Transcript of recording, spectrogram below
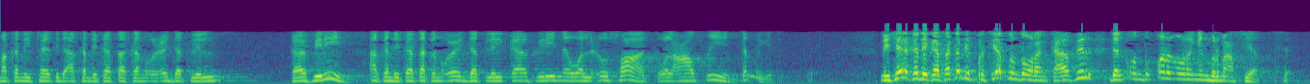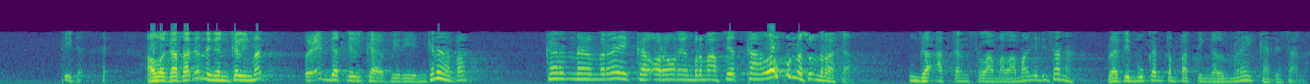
maka niscaya tidak akan dikatakan uiddat lil kafirin, akan dikatakan uiddat lil kafirin wal usat wal asin, kan begitu. Niscaya akan dikatakan dipersiapkan untuk orang kafir dan untuk orang-orang yang bermaksiat. Tidak. Allah katakan dengan kalimat Uiddat lil kafirin. Kenapa? Karena mereka orang-orang yang bermaksiat kalaupun masuk neraka nggak akan selama-lamanya di sana. Berarti bukan tempat tinggal mereka di sana.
